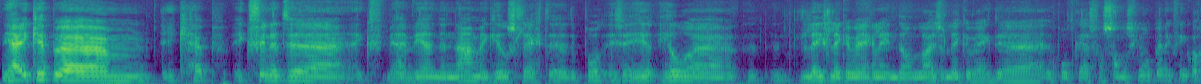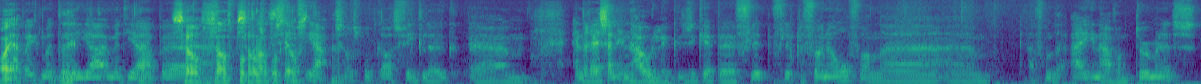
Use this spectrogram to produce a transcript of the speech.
Ja, ik heb, um, ik heb, ik vind het, uh, ik, ja, weer de naam ben ik heel slecht. Uh, de pod is heel, heel uh, lees lekker weg, alleen dan luister lekker weg. De, de podcast van Sander ik vind ik wel oh, grappig. Ja. Met, de, ja, met Jaap. Ja. Zelf, zelf podcast. Zelfs, ja, ja, zelfs podcast vind ik leuk. Um, en de rest zijn inhoudelijk. Dus ik heb Flip, Flip the Funnel van, um, van de eigenaar van Terminus.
